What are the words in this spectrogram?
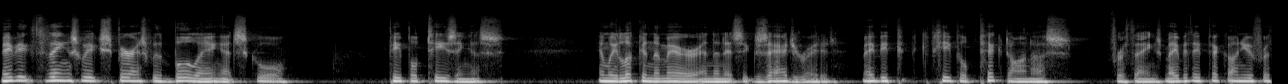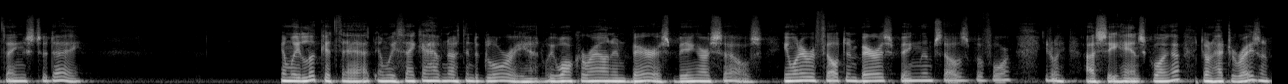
Maybe things we experienced with bullying at school, people teasing us. And we look in the mirror and then it's exaggerated. Maybe p- people picked on us for things. Maybe they pick on you for things today. And we look at that and we think, I have nothing to glory in. We walk around embarrassed being ourselves. Anyone ever felt embarrassed being themselves before? You know, I see hands going up. Don't have to raise them.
